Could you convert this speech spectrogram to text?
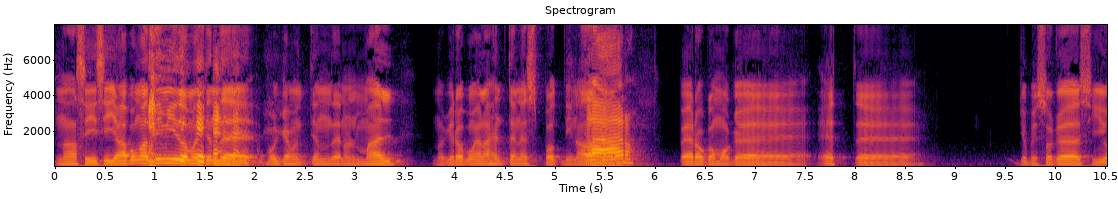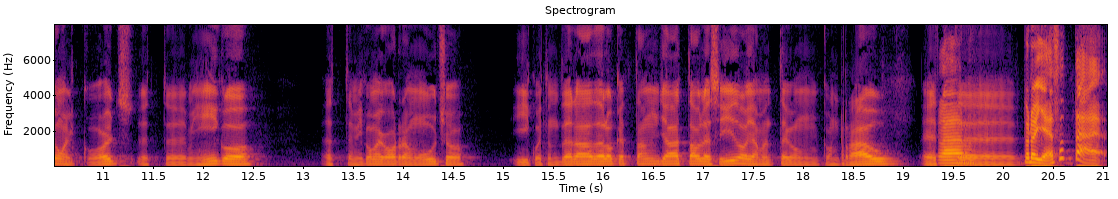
No, sí, sí, yo me pongo tímido, ¿me entiendes? Porque me entiende normal. No quiero poner a la gente en el spot ni nada. Claro. Pero, pero como que, este, yo pienso que sí, con el coach, este, mi hijo, este, mi hijo me corre mucho. Y cuestión de, la, de los que están ya establecidos, obviamente con, con Raúl. Este, Claro. Pero ya eso está,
